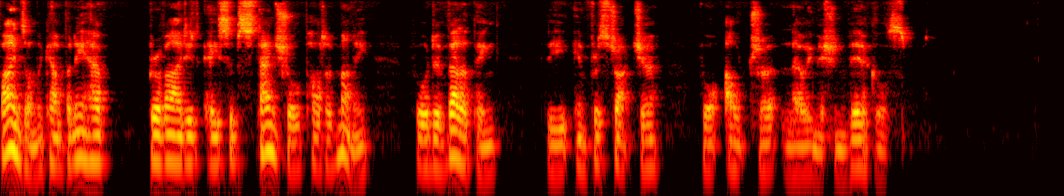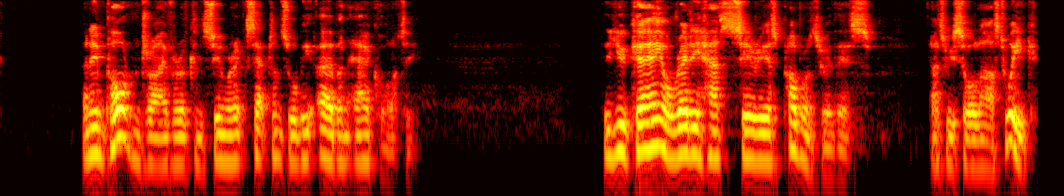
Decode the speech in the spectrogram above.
Fines on the company have provided a substantial pot of money for developing the infrastructure for ultra low emission vehicles. An important driver of consumer acceptance will be urban air quality. The UK already has serious problems with this. As we saw last week,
